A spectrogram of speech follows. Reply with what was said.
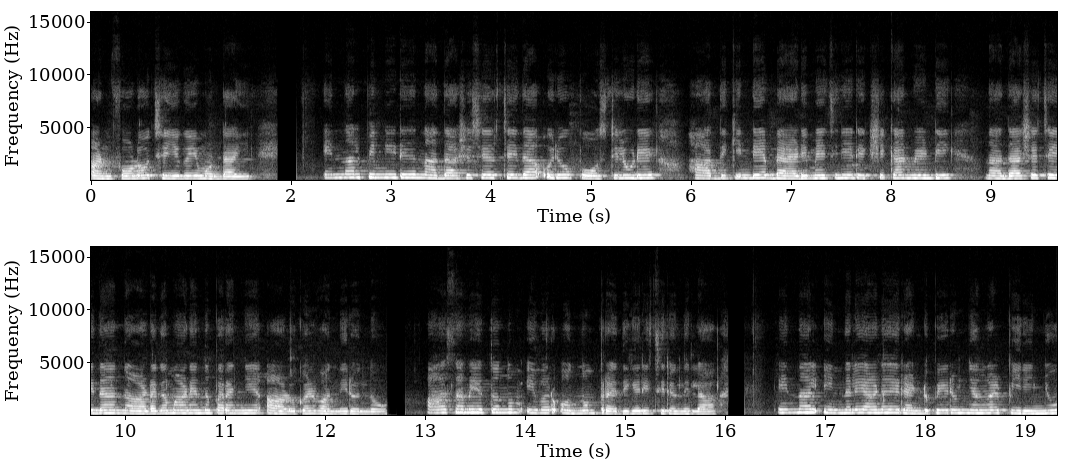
അൺഫോളോ ചെയ്യുകയുമുണ്ടായി. എന്നാൽ പിന്നീട് നതാഷ ഷെയർ ചെയ്ത ഒരു പോസ്റ്റിലൂടെ ഹാർദിക്കിന്റെ ബാഡ് ഇമേജിനെ രക്ഷിക്കാൻ വേണ്ടി നതാഷ ചെയ്ത നാടകമാണെന്ന് പറഞ്ഞ് ആളുകൾ വന്നിരുന്നു. ആ സമയത്തൊന്നും ഇവർ ഒന്നും പ്രതികരിച്ചിരുന്നില്ല. എന്നാൽ ഇന്നലെയാണ് രണ്ടുപേരും ഞങ്ങൾ പിരിഞ്ഞു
